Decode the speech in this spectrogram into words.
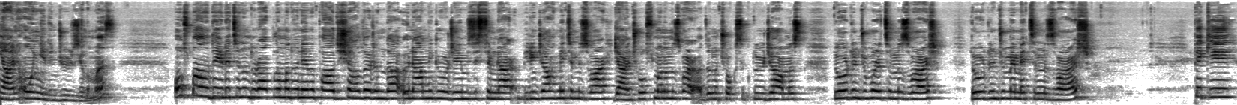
Yani 17. yüzyılımız. Osmanlı Devleti'nin duraklama dönemi padişahlarında önemli göreceğimiz isimler 1. Ahmet'imiz var, Genç Osman'ımız var, adını çok sık duyacağımız 4. Murat'ımız var, 4. Mehmet'imiz var. Peki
